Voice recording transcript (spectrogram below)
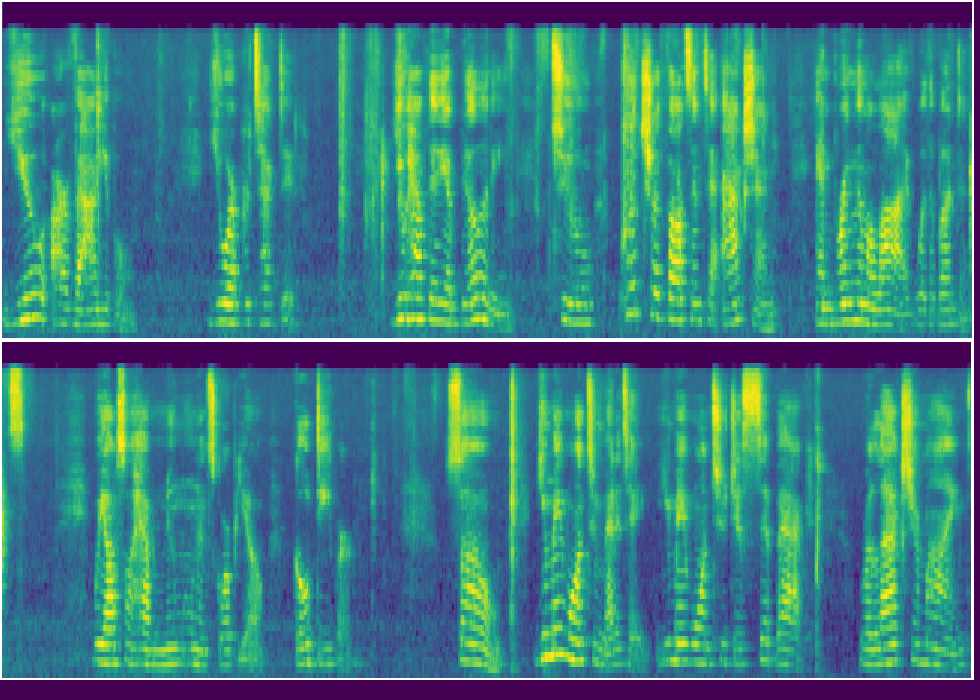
You are valuable. You are protected. You have the ability to put your thoughts into action and bring them alive with abundance. We also have New Moon in Scorpio. Go deeper. So, you may want to meditate. You may want to just sit back, relax your mind,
